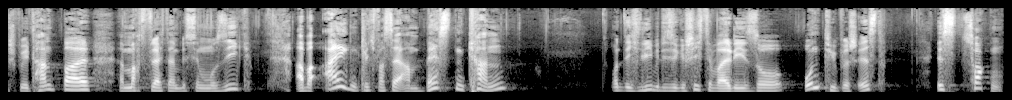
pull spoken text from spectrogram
spielt Handball, er macht vielleicht ein bisschen Musik, aber eigentlich, was er am besten kann, und ich liebe diese Geschichte, weil die so untypisch ist, ist zocken.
